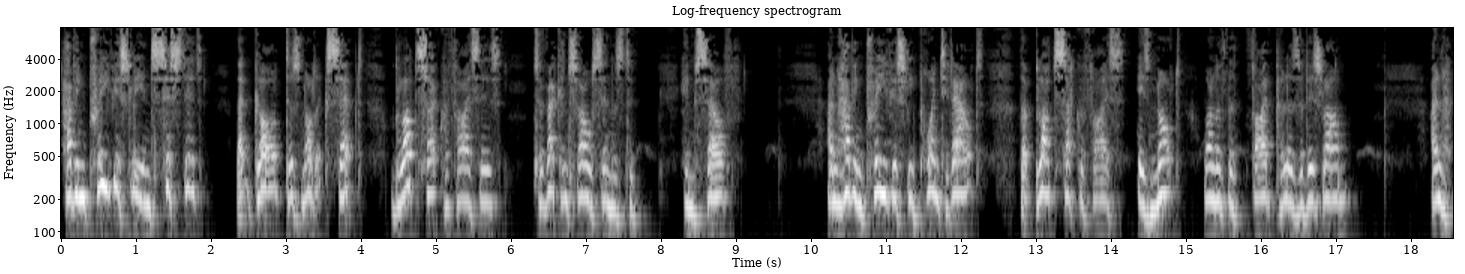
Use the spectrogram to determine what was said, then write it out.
having previously insisted that God does not accept blood sacrifices to reconcile sinners to himself, and having previously pointed out that blood sacrifice is not one of the five pillars of Islam, and,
